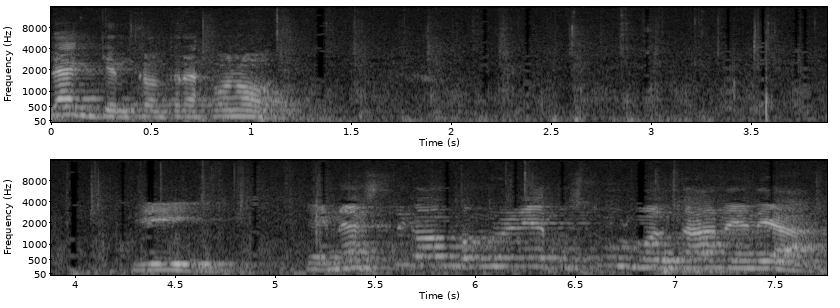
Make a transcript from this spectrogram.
Leggen kan treffe han òg. Neste gang kommer du ned på stormålet her nede igjen.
